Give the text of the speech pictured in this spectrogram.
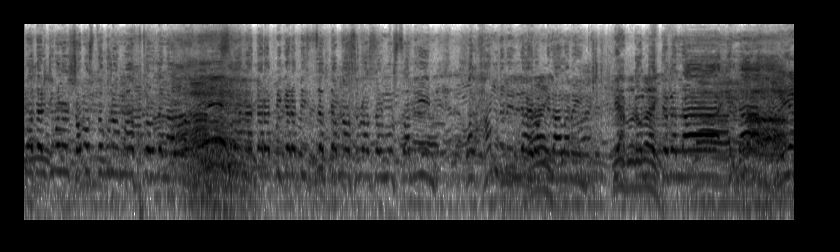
আমাদের জীবনের সমস্ত গুনাহ মাফ করে দেন আল্লাহ। সালামুন মুরসালিন ওয়ালহামদুলিল্লাহি রাব্বিল আলামিন। বিহাক্কাল লা ইলাহা। ইল্লাল্লাহ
